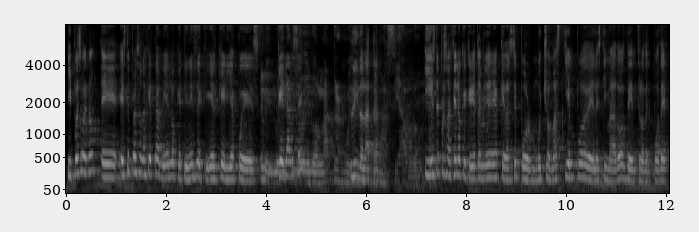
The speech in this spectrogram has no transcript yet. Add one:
Y pues bueno, eh, este personaje también lo que tiene es de que él quería pues quedarse. Lo idolatran, güey. Lo idolatran. Demasiado. Y este personaje lo que quería también era quedarse por mucho más tiempo del estimado dentro del poder.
